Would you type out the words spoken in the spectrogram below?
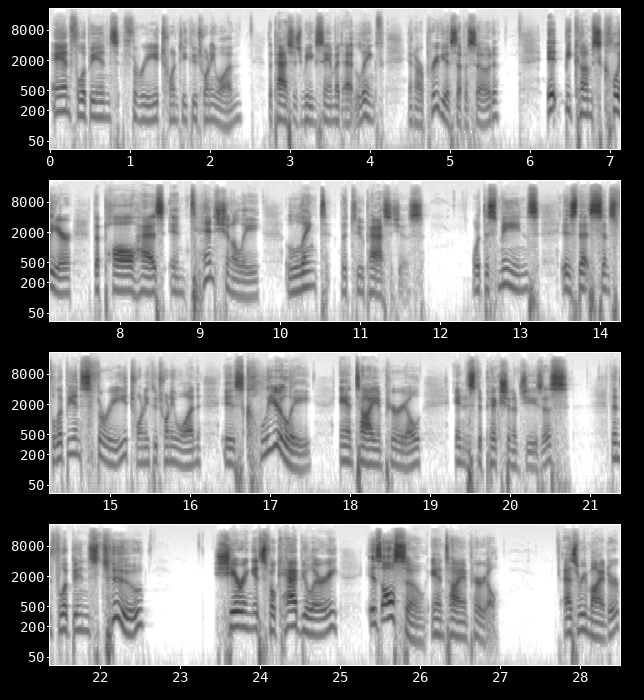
and Philippians 3 20 through 21, the passage we examined at length in our previous episode, it becomes clear that Paul has intentionally linked the two passages. What this means is that since Philippians 3 20 through 21 is clearly anti imperial in its depiction of Jesus, then Philippians 2, sharing its vocabulary, is also anti imperial. As a reminder,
